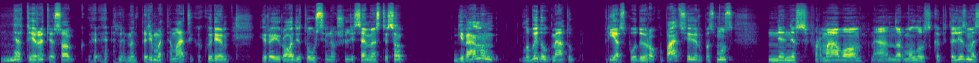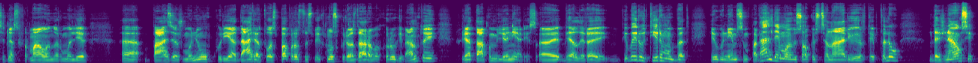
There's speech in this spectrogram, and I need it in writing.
ne tai yra tiesiog elementari matematika kuri yra įrodyta užsienio šalyse. Mes tiesiog gyvenom labai daug metų priespaudoj ir okupacijoj ir pas mus ne nesusiformavo na normalus kapitalizmas ir nesuformavo normali a bazė žmonių kurie darė tuos paprastus veiksmus kuriuos daro vakarų gyventojai kurie tapo milijonieriais. A vėl yra įvairių tyrimų bet jeigu neimsim paveldėjimo visokių scenarijų ir taip toliau dažniausiai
